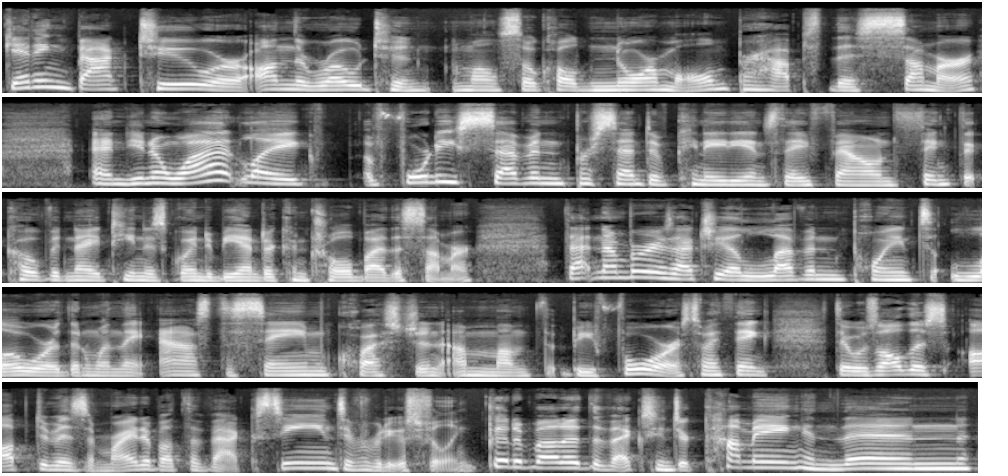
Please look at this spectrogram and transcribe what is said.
getting back to or on the road to, well, so called normal, perhaps this summer. And you know what? Like, 47% of Canadians they found think that COVID 19 is going to be under control by the summer. That number is actually 11 points lower than when they asked the same question a month before. So I think there was all this optimism, right, about the vaccines. Everybody was feeling good about it. The vaccines are coming. And then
